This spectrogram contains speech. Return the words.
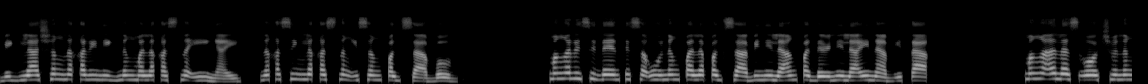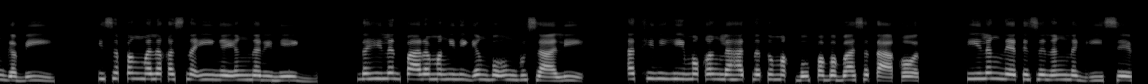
bigla siyang nakarinig ng malakas na ingay, na kasing lakas ng isang pagsabog. Mga residente sa unang palapagsabi nila ang pader nila ay nabitak. Mga alas 8 ng gabi. Isa pang malakas na ingay ang narinig. Dahilan para manginig ang buong gusali. At hinihimok ang lahat na tumakbo pababa sa takot. Ilang netizen ang nag-isip.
